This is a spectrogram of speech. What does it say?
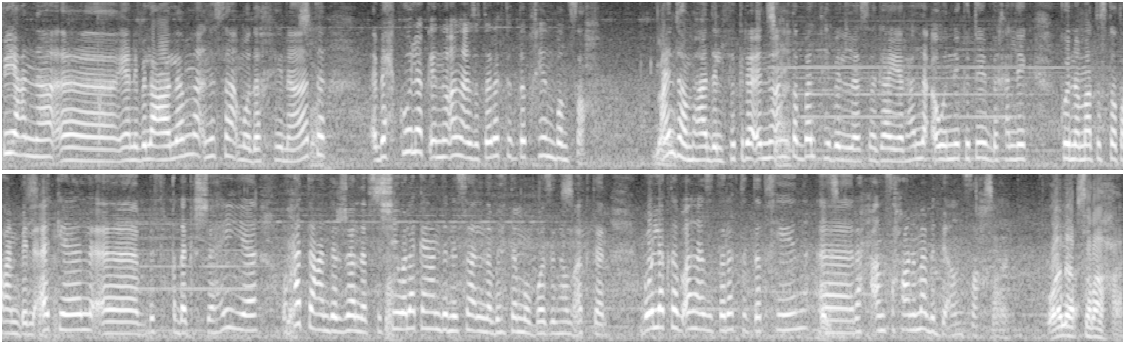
في عنا آه يعني بالعالم نساء مدخنات. صح. بيحكوا لك إنه أنا إذا تركت التدخين بنصح. نعم. عندهم هذه الفكرة إنه أنا طبلت بالسجاير هلا أو النيكوتين بخليك كنا ما تستطعم بالأكل آه بفقدك الشهية وحتى عند الرجال نفس الشيء ولكن عند النساء إنه بيهتموا بوزنهم أكثر بقول لك طب أنا إذا تركت التدخين آه رح انصح وأنا ما بدي أنصح. صحيح. وأنا بصراحة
